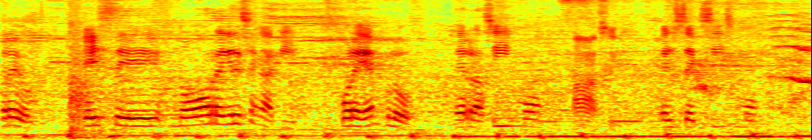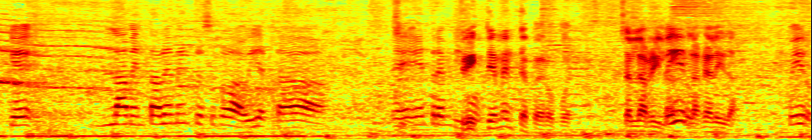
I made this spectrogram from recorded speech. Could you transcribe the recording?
creo, este, no regresen aquí. Por ejemplo, el racismo, Ah, sí. el sexismo, que lamentablemente eso todavía está Sí. eh, entra en vigor. Tristemente, pero pues, esa es la, reali- Pero- la realidad. Pero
